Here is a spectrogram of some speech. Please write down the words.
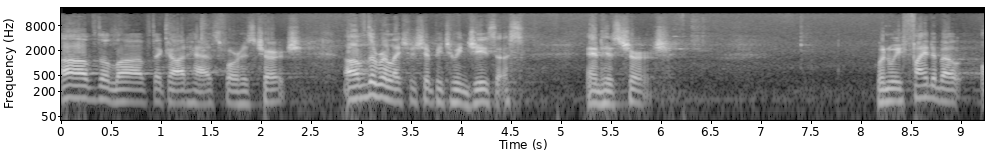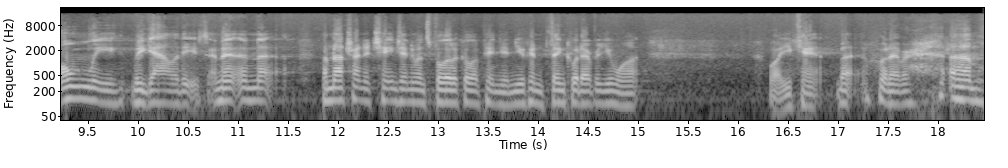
of the love that God has for his church, of the relationship between Jesus and his church. When we fight about only legalities, and, and uh, I'm not trying to change anyone's political opinion. You can think whatever you want. Well, you can't, but whatever. Um,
